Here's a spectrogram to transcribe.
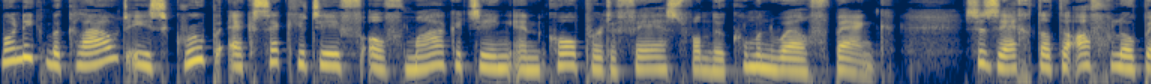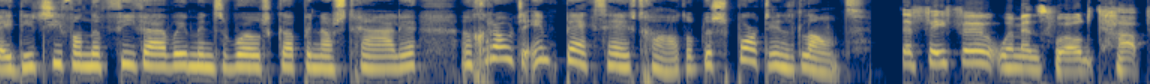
Monique McLeod is Group Executive of Marketing and Corporate Affairs van de Commonwealth Bank. Ze zegt dat de afgelopen editie van de FIFA Women's World Cup in Australië een grote impact heeft gehad op de sport in het land. The FIFA Women's World Cup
